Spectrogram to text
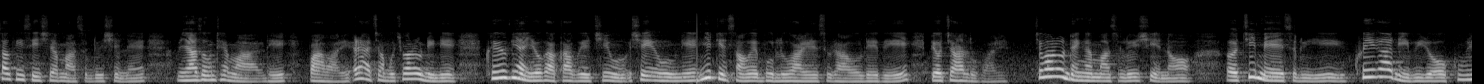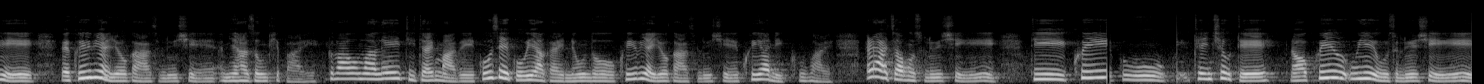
Southeast Asia မှာဆိုလို့ရှင်လည်းအများဆုံးထက်မှာလေပါပါတယ်အဲ့ဒါကြောင့်မို့ကျွန်တော်တို့အနေနဲ့ခရုပြန်ယောဂကာကွယ်ခြင်းကိုအရှိန်အဟုန်နဲ့မြင့်တင်ဆောင်ရွက်ဖို့လိုရတယ်ဆိုတာကိုလည်းပဲပြောကြားလိုပါတယ် ကျမတို့နိုင်ငံမှာဆိုလို့ရှိရင်တော့ကြည့်မယ်ဆိုလို့ရင်ခွေးကနေပြီးတော့ကူးတဲ့ခွေးပြန်ယောဂါဆိုလို့ရှိရင်အများဆုံးဖြစ်ပါတယ်။ကမ္ဘာပေါ်မှာလည်းဒီတိုင်းမှာပဲ69ရာခိုင်နှုန်းသောခွေးပြန်ယောဂါဆိုလို့ရှိရင်ခွေးကနေကူးပါတယ်။အဲ့ဒါကြောင့်ဆိုလို့ရှိရင်ဒီခွေးကိုထိန်ချုပ်တယ်နော်ခွေးဥယျာဉ်ကိုဆိုလို့ရှိရင်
